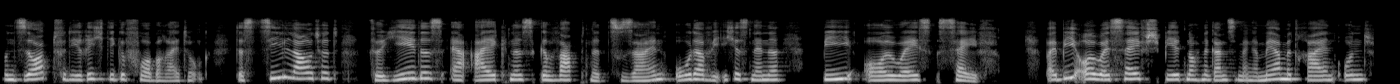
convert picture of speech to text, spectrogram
und sorgt für die richtige Vorbereitung. Das Ziel lautet, für jedes Ereignis gewappnet zu sein oder wie ich es nenne, be always safe. Bei Be Always Safe spielt noch eine ganze Menge mehr mit rein und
